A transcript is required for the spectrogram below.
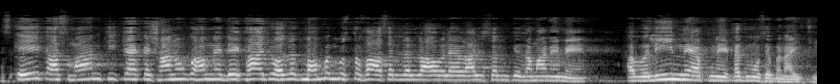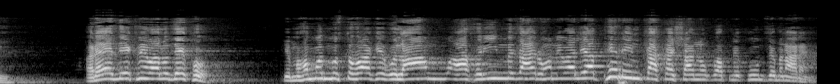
एक आसमान की कहकशानों को हमने देखा जो हज़रत मोहम्मद मुस्तफ़ा सल्लल्लाहु अलैहि के जमाने में अवलीन ने अपने कदमों से बनाई थी। और ऐ देखने वालों देखो कि मोहम्मद मुस्तफ़ा के गुलाम आखरीन में ज़ाहिर होने वाले अब फिर इन कहकशानों को अपने खून से बना रहे हैं,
